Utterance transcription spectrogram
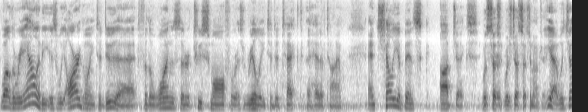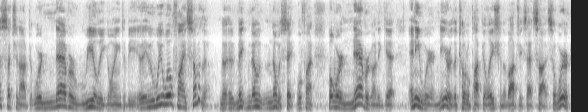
Well, the reality is we are going to do that for the ones that are too small for us really to detect ahead of time. And Chelyabinsk objects Was such was just such an object. Yeah, it was just such an object. We're never really going to be. We will find some of them. No, make no no mistake. We'll find, but we're never going to get anywhere near the total population of objects that size. So we're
